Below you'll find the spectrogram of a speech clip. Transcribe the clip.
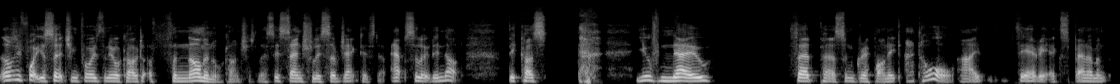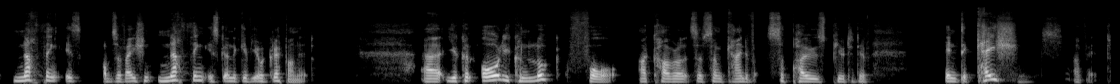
Not if what you're searching for is the neural correlate of phenomenal consciousness, essentially subjective stuff. Absolutely not, because you've no third person grip on it at all. I theory, experiment, nothing is observation, nothing is going to give you a grip on it. Uh, you can all you can look for are correlates of some kind of supposed putative indications of it.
